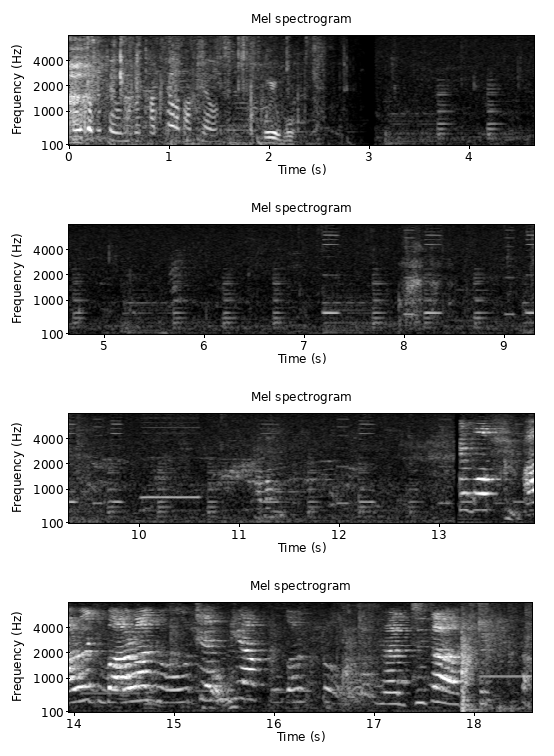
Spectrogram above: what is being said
저희가 못해 오는 거다 태워 다 태워. 뭐 이거 뭐? 이거 알아지 말아줘. 창피야 그것도. 나 진짜 좋겠다.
